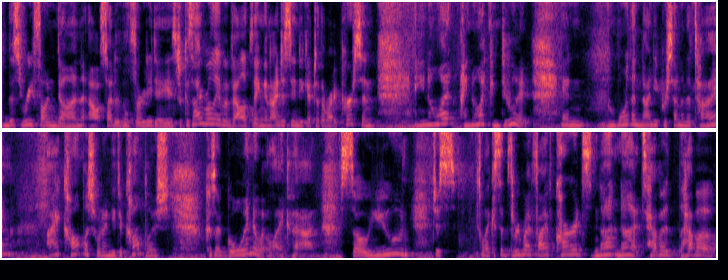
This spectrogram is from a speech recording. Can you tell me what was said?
this refund done outside of the 30 days because I really have a valid thing and I just need to get to the right person. And you know what? I know I can do it. And more than 90% of the time, I accomplish what I need to accomplish because I go into it like that. So you just like I said, three by five cards, not nuts. Have a have a.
